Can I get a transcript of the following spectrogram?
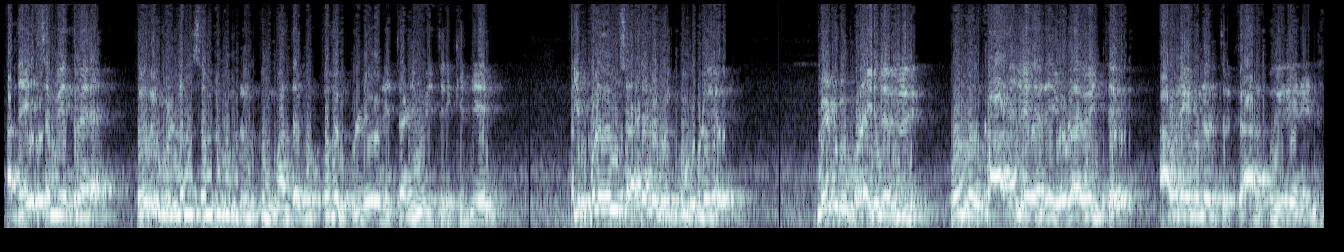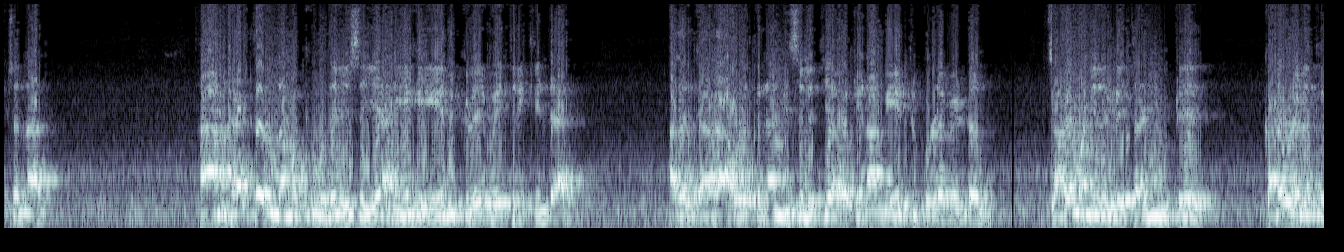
அதே சமயத்துல பெரு வெள்ளம் சென்று கொண்டிருக்கும் அந்த முற்பதற்குள்ளே உன்னை தள்ளி வைத்திருக்கின்றேன். இப்பொழுதும் சட்டமிட்டு கூப்பிடு. மீட்பு படையினர்கள் ஒருவர் காதிலே அதை உழ வைத்து அவரை உள்ளிடத்திற்கு அனுப்புகிறேன் என்று சொன்னார். ஆம் கர்த்தர் நமக்கு உதவி செய்ய அநேக ஏதுக்களை வைத்திருக்கின்றார். அதற்காக அவருக்கு நன்றி செலுத்தி அவற்றை நாம் ஏற்றுக்கொள்ள வேண்டும். சக மனிதர்களை தள்ளிவிட்டு கடவுள் எனக்கு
